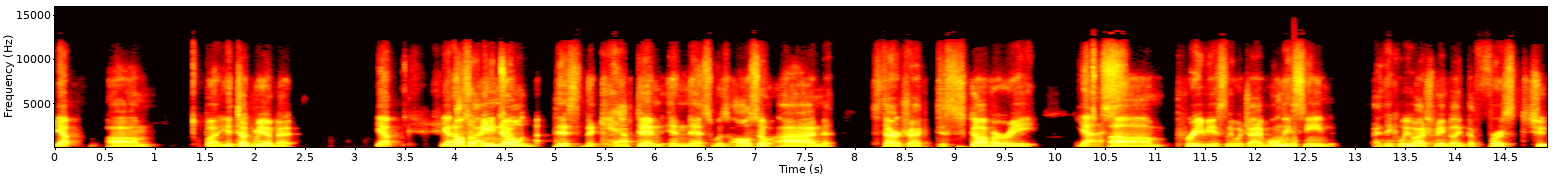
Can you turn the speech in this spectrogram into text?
Yep. Um, but it took me a bit. Yep. Yep. And also, I me too. know this the captain in this was also on Star Trek Discovery Yes. um previously, which I've only seen. I think we watched maybe like the first two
